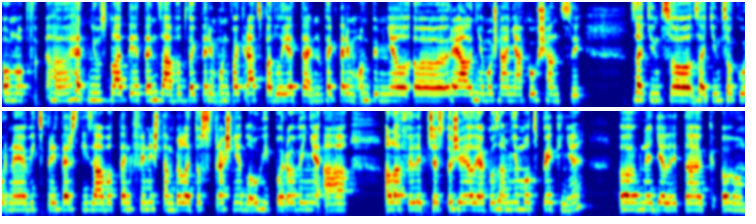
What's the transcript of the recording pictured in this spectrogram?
omlop uh, Head Newsblad je ten závod, ve kterém on dvakrát spadl, je ten, ve kterém on by měl uh, reálně možná nějakou šanci. Zatímco, zatímco Kurny je víc sprinterský závod, ten finish tam byl letos strašně dlouhý po rovině a ale Filip přestože jel jako za mě moc pěkně uh, v neděli, tak uh,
